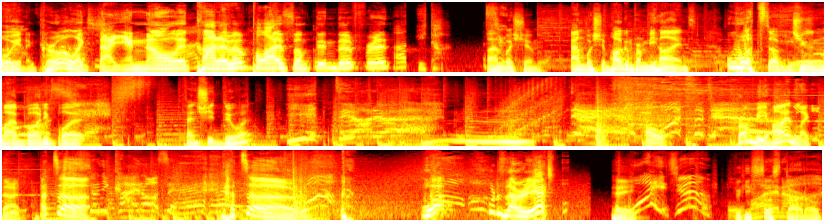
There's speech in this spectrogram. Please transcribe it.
boy and a girl like that, you know, it kind of implies something different. Ambush him. Ambush him. Hug him from behind. What's up, Jun, my buddy, but can she do it? Hmm. Oh, from behind like that. That's a that's a... what? What is that reaction? Hey. Dude, he's so startled.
